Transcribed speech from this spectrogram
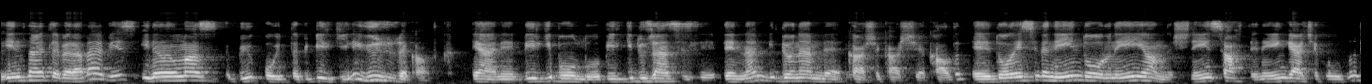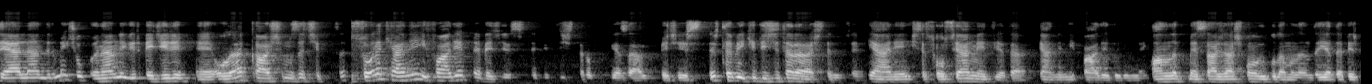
İnternetle beraber biz inanılmaz büyük boyutta bir bilgiyle yüz yüze kaldık. Yani bilgi bolluğu, bilgi düzensizliği denilen bir dönemle karşı karşıya kaldık. E, dolayısıyla neyin doğru, neyin yanlış, neyin sahte, neyin gerçek olduğunu değerlendirmek çok önemli bir beceri e, olarak karşımıza çıktı. Sonra kendini ifade etme becerisi de bir dijital yazarlık becerisidir. Tabii ki dijital araçlar üzerinde. Yani işte sosyal medyada kendini ifade edebilmek, anlık mesajlaşma uygulamalarında ya da bir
